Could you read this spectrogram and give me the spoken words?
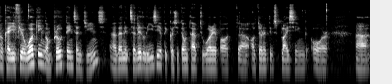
okay, if you're working on proteins and genes, uh, then it's a little easier because you don't have to worry about uh, alternative splicing or, uh,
